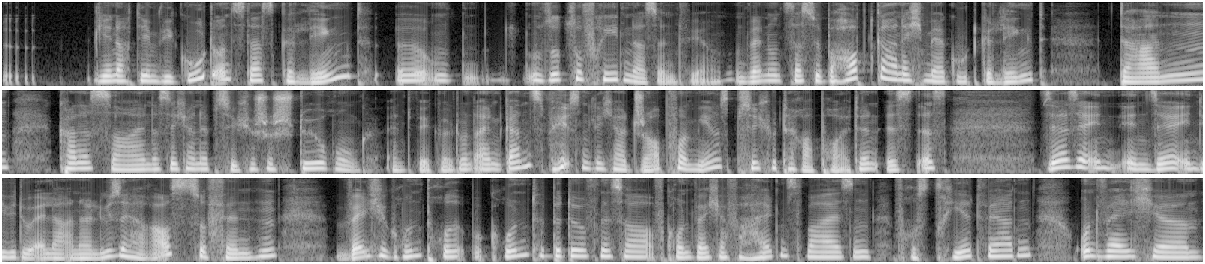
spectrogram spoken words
äh, je nachdem, wie gut uns das gelingt, äh, umso zufriedener sind wir. Und wenn uns das überhaupt gar nicht mehr gut gelingt, dann kann es sein, dass sich eine psychische Störung entwickelt. Und ein ganz wesentlicher Job von mir als Psychotherapeutin ist es, sehr, sehr in, in sehr individueller Analyse herauszufinden, welche Grundpro Grundbedürfnisse aufgrund welcher Verhaltensweisen frustriert werden und welche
